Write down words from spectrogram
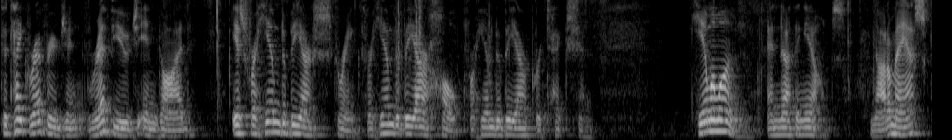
To take refuge in, refuge in God is for Him to be our strength, for Him to be our hope, for Him to be our protection. Him alone and nothing else. Not a mask,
